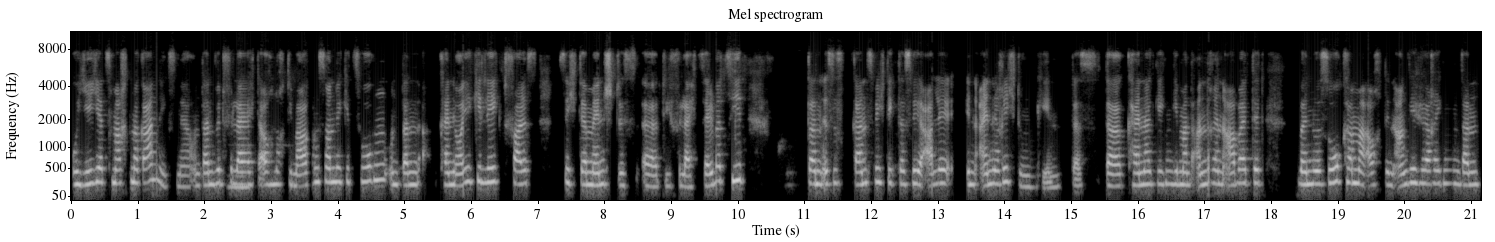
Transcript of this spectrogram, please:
oh je, jetzt macht man gar nichts mehr. Und dann wird mhm. vielleicht auch noch die Magensonde gezogen und dann keine neue gelegt, falls sich der Mensch das, äh, die vielleicht selber zieht. Dann ist es ganz wichtig, dass wir alle in eine Richtung gehen, dass da keiner gegen jemand anderen arbeitet, weil nur so kann man auch den Angehörigen dann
